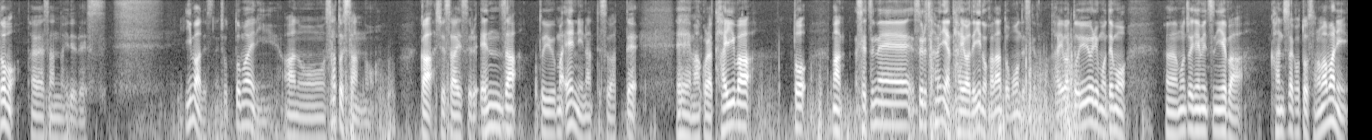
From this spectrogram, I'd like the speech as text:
どうも、対話屋さんのヒデです。今ですね、ちょっと前に、あのー、サトシさんのが主催する演座という、まあ、円になって座って、えー、まあ、これは対話と、まあ、説明するためには対話でいいのかなと思うんですけども、対話というよりも、でも、うん、もうちょい厳密に言えば、感じたことをそのままに、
